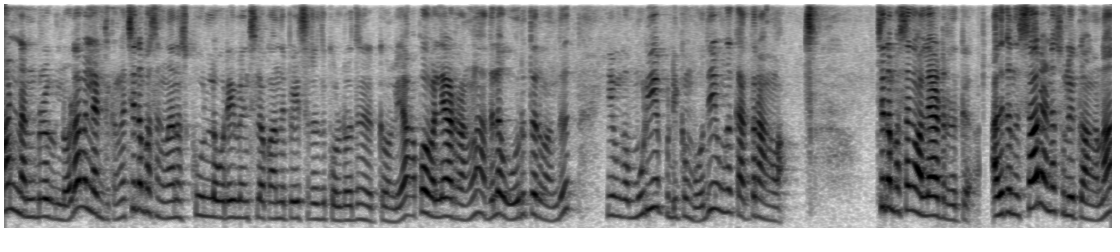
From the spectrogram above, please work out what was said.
ஆண் நண்பர்களோட விளையாடிருக்காங்க. சின்ன பசங்க தானே ஸ்கூலில் ஒரே பெஞ்சில் உட்காந்து பேசுறது கொள்றதுன்னு இருக்கும் இல்லையா? அப்போ விளையாடுறாங்களா அதில் ஒருத்தர் வந்து இவங்க முடியை பிடிக்கும்போது இவங்க கத்துறாங்களாம். சின்ன பசங்க விளையாடுறதுக்கு. அதுக்கு அந்த சார் என்ன சொல்லியிருக்காங்கன்னா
